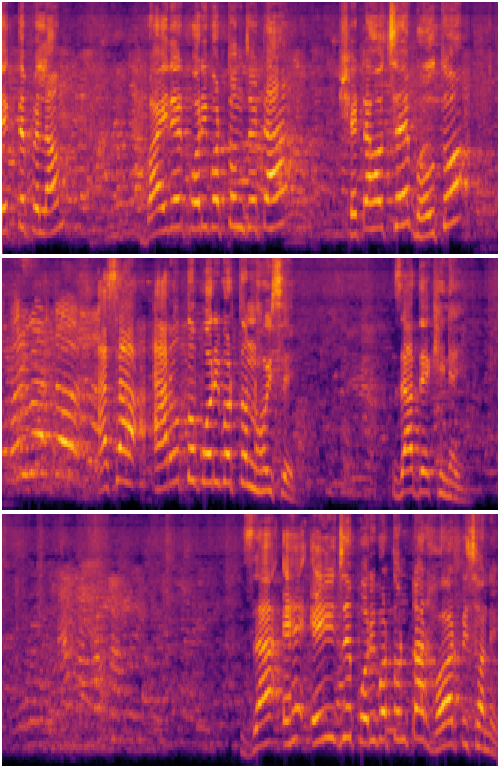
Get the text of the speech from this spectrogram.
দেখতে পেলাম বাইরের পরিবর্তন যেটা সেটা হচ্ছে ভৌত। আচ্ছা আরও তো পরিবর্তন হয়েছে যা দেখি নাই। যা এই যে পরিবর্তনটার হওয়ার পিছনে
